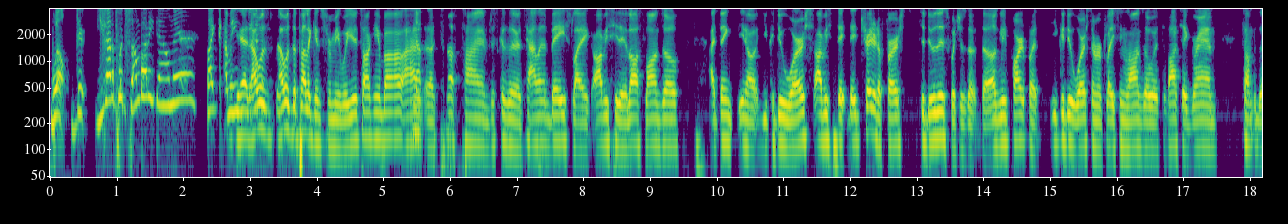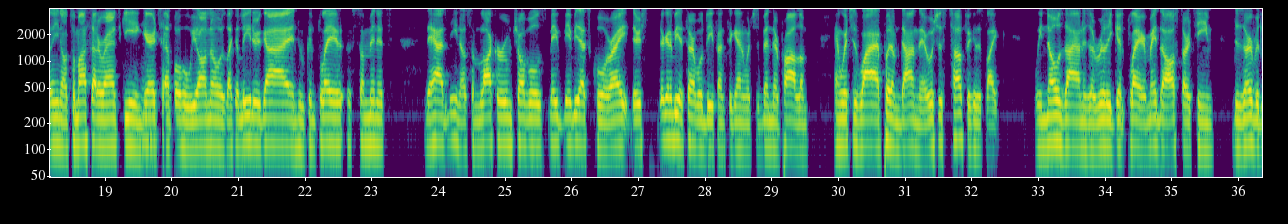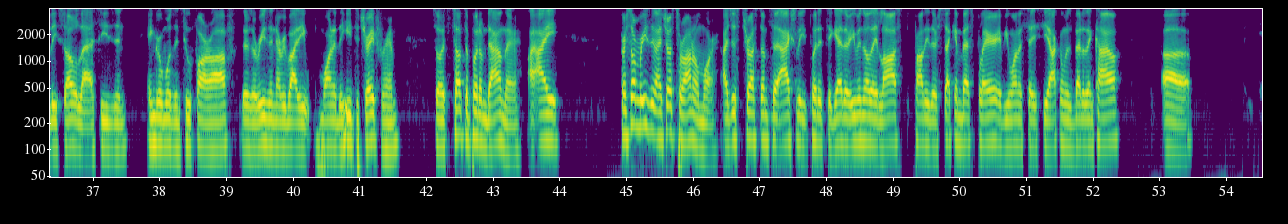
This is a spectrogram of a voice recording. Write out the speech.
Well, there you got to put somebody down there. Like, I mean, yeah, that was that was the Pelicans for me. What you're talking about, I had yep. a tough time just because of their talent base. Like, obviously, they lost Lonzo. I think you know you could do worse. Obviously, they, they traded a first to do this, which is the, the ugly part. But you could do worse than replacing Lonzo with Devonte Graham, Tom, you know Tomas Satoransky and. Garrett Temple, who we all know is like a leader guy and who can play some minutes. They had you know some locker room troubles. Maybe maybe that's cool, right? There's they're going to be a terrible defense again, which has been their problem, and which is why I put them down there. It was just tough because it's like we know Zion is a really good player, made the All Star team, deservedly so last season Ingram wasn't too far off. There's a reason everybody wanted the Heat to trade for him. So it's tough to put him down there. I, I for some reason I trust Toronto more. I just trust them to actually put it together, even though they lost probably their second best player. If you want to say Siakam was better than Kyle, uh,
